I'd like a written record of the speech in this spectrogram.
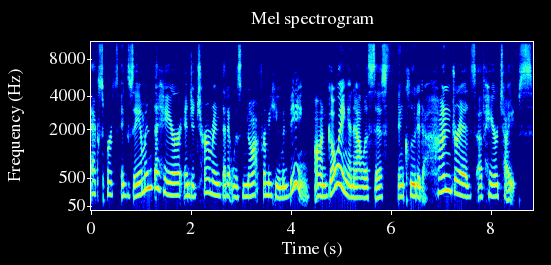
experts examined the hair and determined that it was not from a human being. Ongoing analysis included hundreds of hair types.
